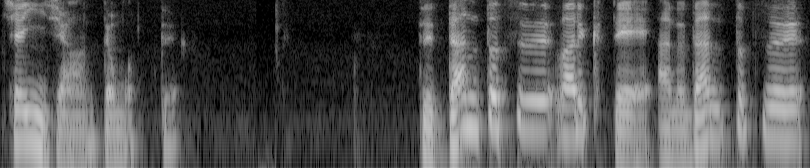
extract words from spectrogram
ちゃいいじゃんって思って。で、ダントツ悪くて、あの、ダントツ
